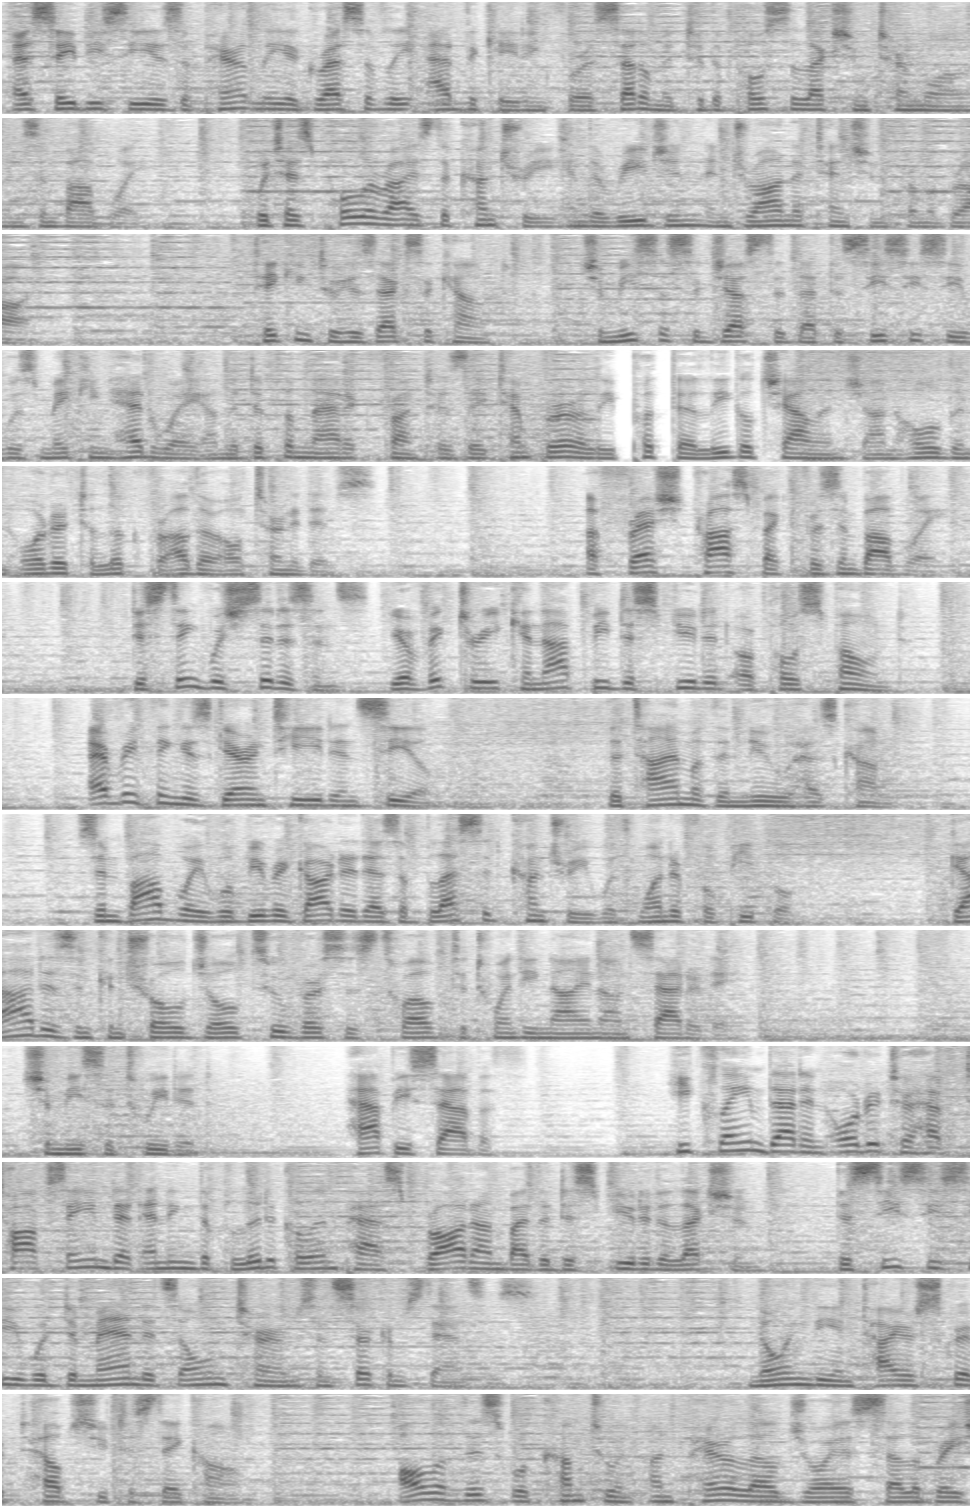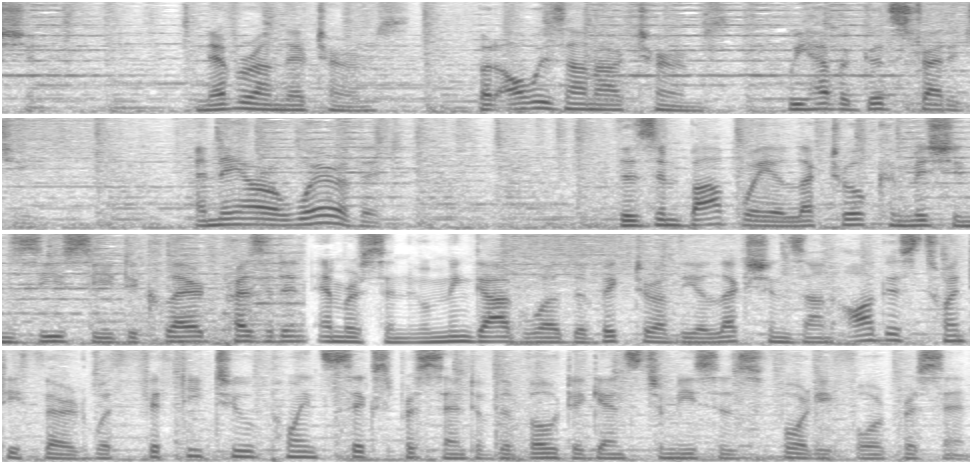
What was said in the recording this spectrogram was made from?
SADC is apparently aggressively advocating for a settlement to the post election turmoil in Zimbabwe, which has polarized the country and the region and drawn attention from abroad. Taking to his X account, Chamisa suggested that the CCC was making headway on the diplomatic front as they temporarily put their legal challenge on hold in order to look for other alternatives. A fresh prospect for Zimbabwe. Distinguished citizens, your victory cannot be disputed or postponed. Everything is guaranteed and sealed. The time of the new has come. Zimbabwe will be regarded as a blessed country with wonderful people, God is in control Joel 2 verses 12 to 29 on Saturday. Chamisa tweeted, Happy Sabbath. He claimed that in order to have talks aimed at ending the political impasse brought on by the disputed election, the CCC would demand its own terms and circumstances. Knowing the entire script helps you to stay calm. All of this will come to an unparalleled joyous celebration. Never on their terms, but always on our terms, we have a good strategy and they are aware of it. The Zimbabwe Electoral Commission ZC declared President Emmerson Mnangagwa the victor of the elections on August 23 with 52.6% of the vote against Chamisa's 44%.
